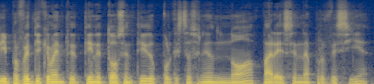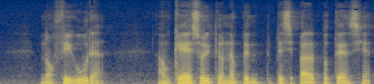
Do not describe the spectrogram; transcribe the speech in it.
y proféticamente tiene todo sentido porque Estados Unidos no aparece en la profecía, no figura. Aunque es ahorita una principal potencia,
